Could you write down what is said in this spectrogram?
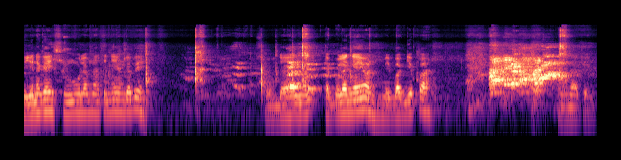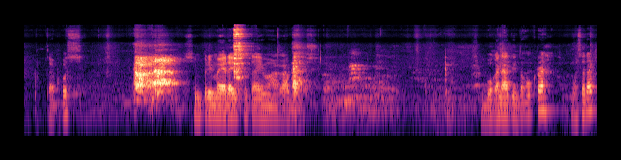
So yan na guys, yung ulam natin ngayong gabi. So dahil tag-ulan ngayon, may bagyo pa. Ano natin. Tapos, siyempre may rice na tayo mga kabags. Subukan natin itong okra. Masarap.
